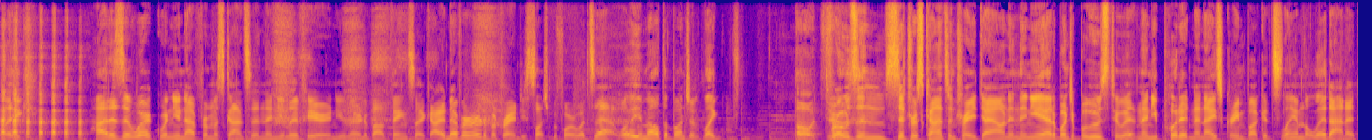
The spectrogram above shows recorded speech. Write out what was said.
like how does it work when you're not from Wisconsin and then you live here and you learn about things like I had never heard of a brandy slush before. What's that? Well, you melt a bunch of like oh dude. frozen citrus concentrate down and then you add a bunch of booze to it and then you put it in an ice cream bucket, slam the lid on it,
